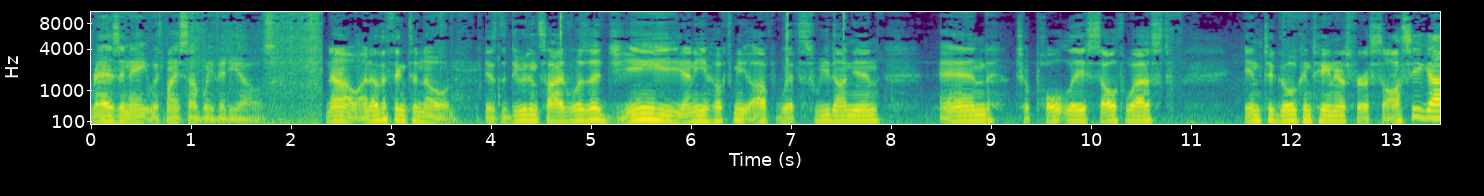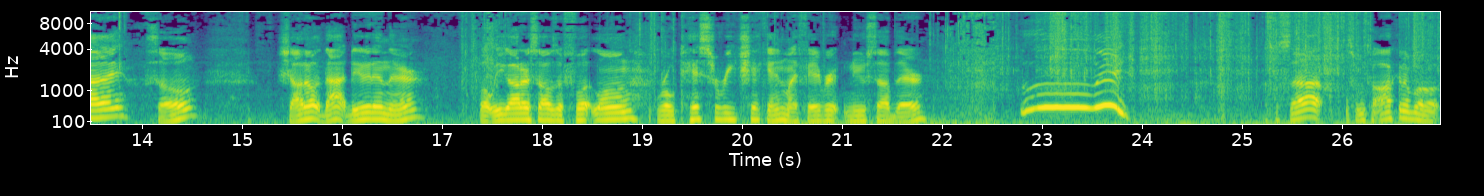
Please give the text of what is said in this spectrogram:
resonate with my Subway videos. Now, another thing to note is the dude inside was a G and he hooked me up with sweet onion and Chipotle Southwest in-to-go containers for a saucy guy. So, shout out that dude in there. But we got ourselves a foot long rotisserie chicken, my favorite new sub there. Ooh-wee. What's up? That's what I'm talking about.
